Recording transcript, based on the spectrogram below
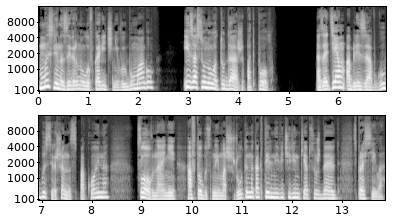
мысленно завернула в коричневую бумагу и засунула туда же, под пол. А затем, облизав губы, совершенно спокойно, словно они автобусные маршруты на коктейльной вечеринке обсуждают, спросила.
